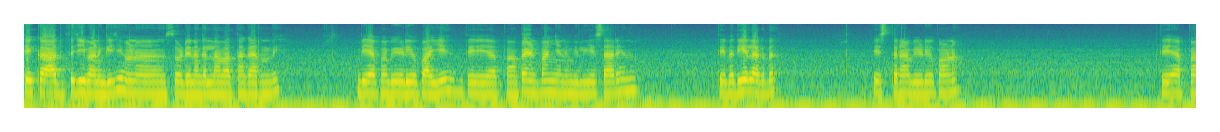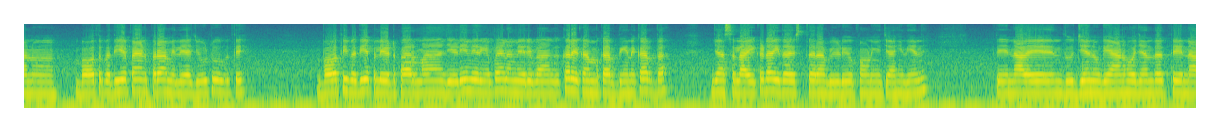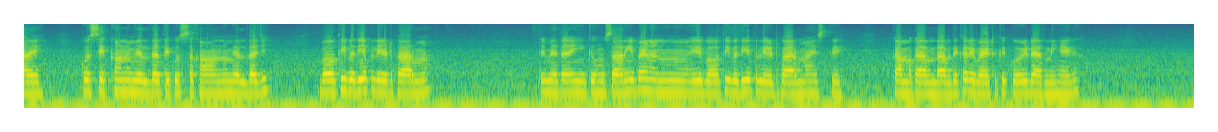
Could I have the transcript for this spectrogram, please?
ਤੇ ਇੱਕ ਆਦਤ ਜੀ ਬਣ ਗਈ ਜੀ ਹੁਣ ਤੁਹਾਡੇ ਨਾਲ ਗੱਲਾਂ ਬਾਤਾਂ ਕਰਨ ਦੀ। ਵੀ ਆਪਾਂ ਵੀਡੀਓ ਪਾਈਏ ਤੇ ਆਪਾਂ ਭੈਣ ਭਾਈਆਂ ਨੂੰ ਮਿਲੀਏ ਸਾਰਿਆਂ ਨੂੰ। ਤੇ ਵਧੀਆ ਲੱਗਦਾ। ਇਸ ਤਰ੍ਹਾਂ ਵੀਡੀਓ ਪਾਉਣਾ। ਤੇ ਆਪਾਂ ਨੂੰ ਬਹੁਤ ਵਧੀਆ ਭੈਣ ਭਰਾ ਮਿਲਿਆ ਆ YouTube ਤੇ। ਬਹੁਤ ਹੀ ਵਧੀਆ ਪਲੇਟਫਾਰਮ ਆ ਜਿਹੜੀਆਂ ਮੇਰੀਆਂ ਭੈਣਾਂ ਮੇਰੇ ਵਾਂਗ ਘਰੇ ਕੰਮ ਕਰਦੀਆਂ ਨੇ ਘਰ ਦਾ, ਜਾਂ ਸਿਲਾਈ ਕਢਾਈ ਦਾ ਇਸ ਤਰ੍ਹਾਂ ਵੀਡੀਓ ਪਾਉਣੀਆਂ ਚਾਹੀਦੀਆਂ ਨੇ। ਤੇ ਨਾਲੇ ਦੂਜਿਆਂ ਨੂੰ ਗਿਆਨ ਹੋ ਜਾਂਦਾ ਤੇ ਨਾਲੇ ਕੁਝ ਸਿੱਖਣ ਨੂੰ ਮਿਲਦਾ ਤੇ ਕੁਝ ਸਿਖਾਉਣ ਨੂੰ ਮਿਲਦਾ ਜੀ। ਬਹੁਤ ਹੀ ਵਧੀਆ ਪਲੇਟਫਾਰਮ ਆ। ਤੇ ਮੈਂ ਤਾਂ ਇਹੀ ਕਹੂੰ, ਸਾਰੀਆਂ ਭੈਣਾਂ ਨੂੰ ਇਹ ਬਹੁਤ ਹੀ ਵਧੀਆ ਪਲੇਟਫਾਰਮ ਆ ਇਸ ਤੇ। ਕੰਮ ਕਰਨ ਦਾ ਆਪਦੇ ਘਰੇ ਬੈਠ ਕੇ ਕੋਈ ਡਰ ਨਹੀਂ ਹੈਗਾ।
